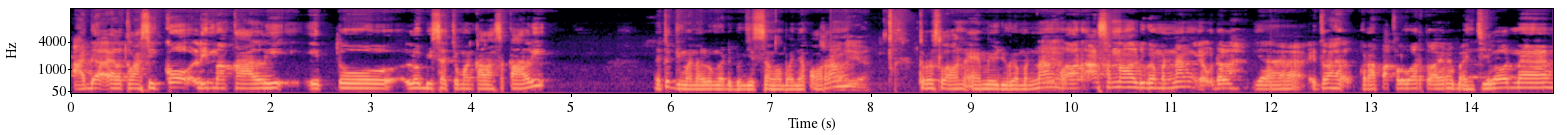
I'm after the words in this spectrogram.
ada El Clasico lima kali itu lu bisa cuman kalah sekali itu gimana lu nggak dibenci sama banyak orang Iya. terus lawan MU juga menang lawan Arsenal juga menang ya udahlah ya itulah kenapa keluar tuh akhirnya Barcelona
